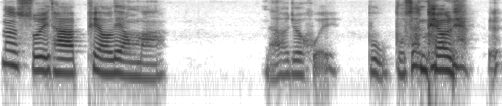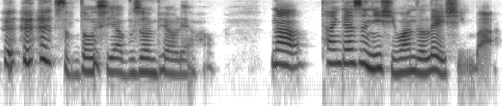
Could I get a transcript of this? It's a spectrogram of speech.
那所以她漂亮吗？”然后就回。不，不算漂亮，什么东西啊？不算漂亮。好，那他应该是你喜欢的类型吧？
